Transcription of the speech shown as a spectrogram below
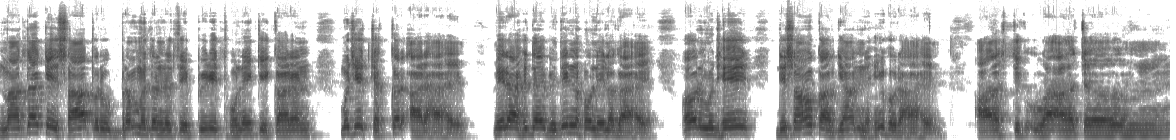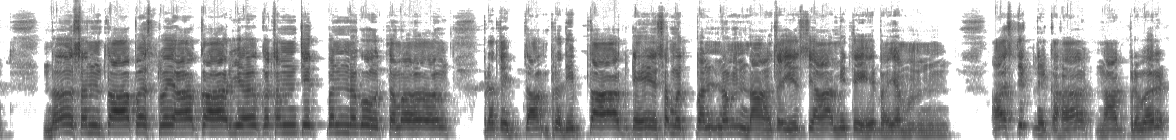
माता के साप रूप ब्रह्मदंड से पीड़ित होने के कारण मुझे चक्कर आ रहा है। मेरा हृदय विदीर्ण होने लगा है और मुझे दिशाओं का ज्ञान नहीं हो रहा है। आस्तिक उवाच न संतापस्वया कार्य कथम चित्पन्न गोत्तम प्रदीप्ता प्रदीप्ताग्ने समुत्पन्नम नाशयिष्यामि ते भयम। आस्तिक ने कहा, नागप्रवर,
